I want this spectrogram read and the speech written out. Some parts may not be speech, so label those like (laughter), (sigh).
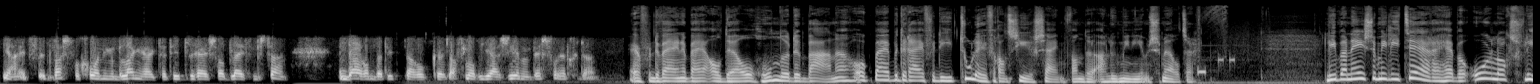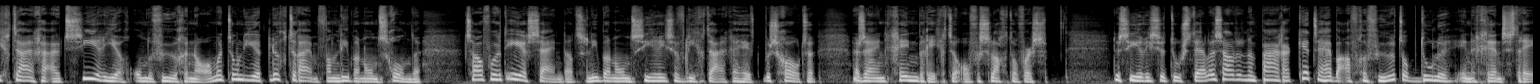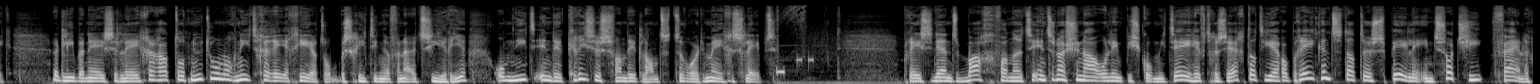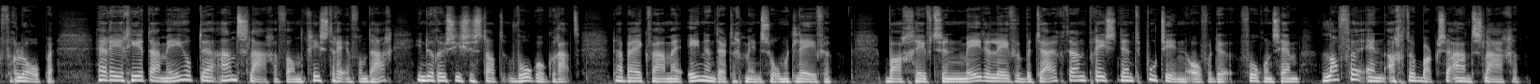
Ja, het, het, was voor Groningen belangrijk dat dit bedrijf zal blijven bestaan. En daarom dat ik daar ook het afgelopen jaar zeer mijn best voor heb gedaan. Er verdwijnen bij Aldel honderden banen, ook bij bedrijven die toeleveranciers zijn van de aluminiumsmelter. Libanese militairen hebben oorlogsvliegtuigen uit Syrië onder vuur genomen toen die het luchtruim van Libanon schonden. Het zou voor het eerst zijn dat Libanon Syrische vliegtuigen heeft beschoten. Er zijn geen berichten over slachtoffers. De Syrische toestellen zouden een paar raketten hebben afgevuurd op doelen in de grensstreek. Het Libanese leger had tot nu toe nog niet gereageerd op beschietingen vanuit Syrië om niet in de crisis van dit land te worden meegesleept. President Bach van het Internationaal Olympisch Comité heeft gezegd dat hij erop rekent dat de Spelen in Sochi veilig verlopen. Hij reageert daarmee op de aanslagen van gisteren en vandaag in de Russische stad Volgograd. Daarbij kwamen 31 mensen om het leven. Bach heeft zijn medeleven betuigd aan president Poetin over de volgens hem laffe en achterbakse aanslagen.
